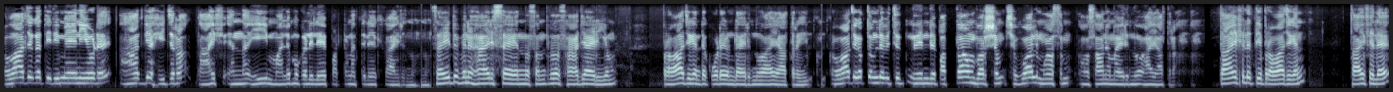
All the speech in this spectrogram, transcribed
പ്രവാചക തിരുമേനിയുടെ ആദ്യ ഹിജ്റ തായിഫ് എന്ന ഈ മലമുകളിലെ പട്ടണത്തിലേക്കായിരുന്നു. സയ്യിദ് ബിൻ ഹാരിസ എന്ന സന്തത സഹചാരിയും പ്രവാചകന്റെ കൂടെ ഉണ്ടായിരുന്നു ആ യാത്രയിൽ. പ്രവാചകത്വം ലഭിച്ചതിന്റെ പത്താം വർഷം ശവ്വാൽ മാസം അവസാനമായിരുന്നു ആ യാത്ര. തായിഫിലെത്തിയ പ്രവാചകൻ തായ്ഫിലെ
